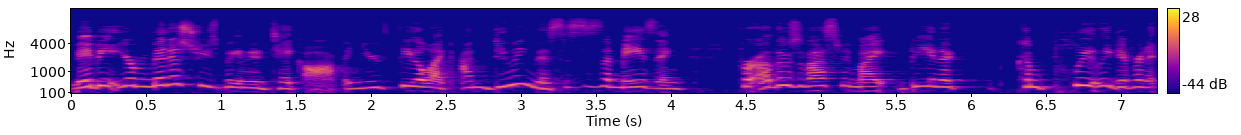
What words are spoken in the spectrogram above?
Maybe your ministry is beginning to take off and you feel like, I'm doing this. This is amazing. For others of us, we might be in a completely different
